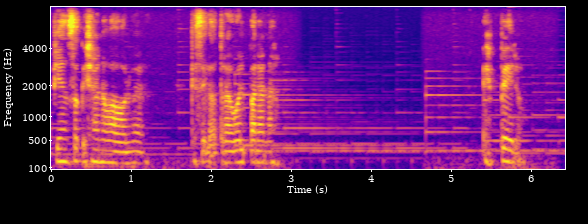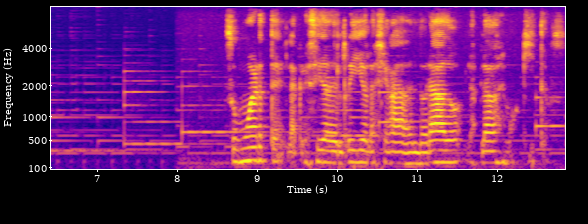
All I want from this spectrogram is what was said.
pienso que ya no va a volver, que se lo tragó el Paraná. Espero. Su muerte, la crecida del río, la llegada del dorado, las plagas de mosquitos.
